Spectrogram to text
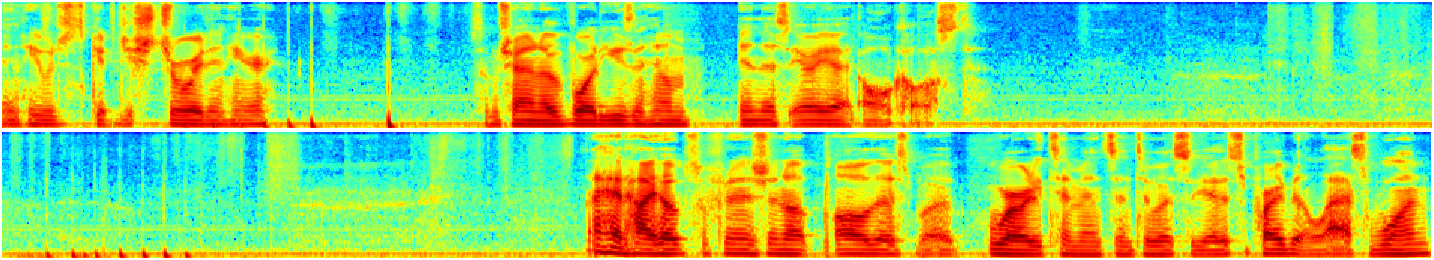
and he would just get destroyed in here. So I'm trying to avoid using him in this area at all cost. I had high hopes for finishing up all this, but we're already 10 minutes into it. So, yeah, this will probably be the last one.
